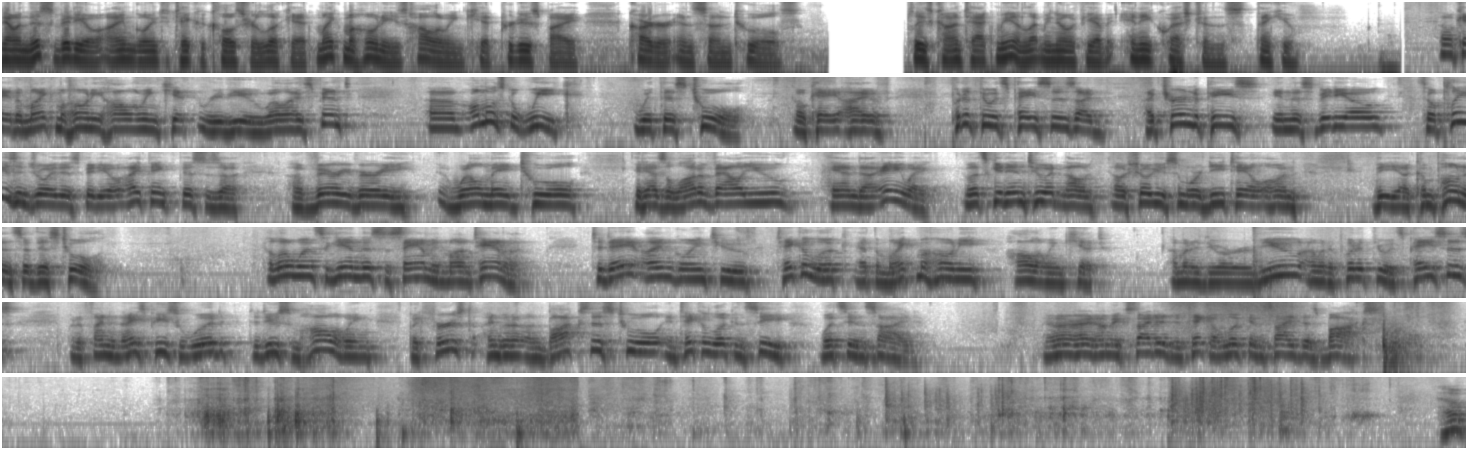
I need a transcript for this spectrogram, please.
Now in this video I'm going to take a closer look at Mike Mahoney's hollowing kit produced by Carter and Son Tools. Please contact me and let me know if you have any questions. Thank you. Okay, the Mike Mahoney hollowing kit review. Well, I've spent um, almost a week with this tool. Okay, I've put it through its paces. I've I've turned a piece in this video so please enjoy this video. I think this is a, a very, very well-made tool. It has a lot of value. And uh, anyway, let's get into it and I'll, I'll show you some more detail on the uh, components of this tool. Hello once again, this is Sam in Montana. Today I'm going to take a look at the Mike Mahoney hollowing kit. I'm going to do a review. I'm going to put it through its paces. I'm going to find a nice piece of wood to do some hollowing. But first, I'm going to unbox this tool and take a look and see what's inside. All right, I'm excited to take a look inside this box.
